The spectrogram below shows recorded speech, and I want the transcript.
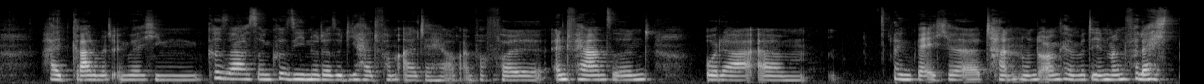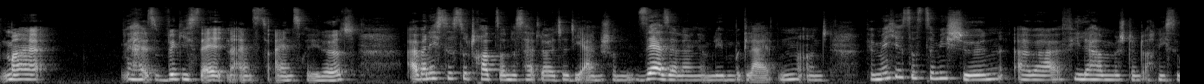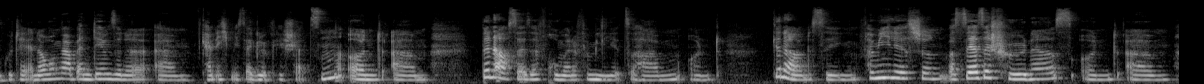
halt gerade mit irgendwelchen Cousins und Cousinen oder so, die halt vom Alter her auch einfach voll entfernt sind. Oder ähm, irgendwelche Tanten und Onkel, mit denen man vielleicht mal, also wirklich selten eins zu eins redet. Aber nichtsdestotrotz sind es halt Leute, die einen schon sehr, sehr lange im Leben begleiten. Und für mich ist es ziemlich schön, aber viele haben bestimmt auch nicht so gute Erinnerungen. Aber in dem Sinne ähm, kann ich mich sehr glücklich schätzen. Und ähm, bin auch sehr, sehr froh, meine Familie zu haben. Und genau, deswegen, Familie ist schon was sehr, sehr Schönes. Und ähm,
